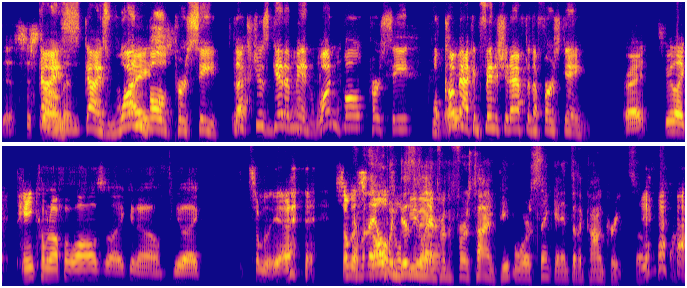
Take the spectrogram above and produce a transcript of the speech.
the system Guys, and guys, one ice. bolt per seat. Let's just get them in. One bolt per seat. We'll come Right. back and finish it after the first game. right? It's be like paint coming off the walls, like you know, you like some of the yeah, some Yeah, of the when they opened Disneyland for the first time, people were sinking into the concrete. So yeah,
